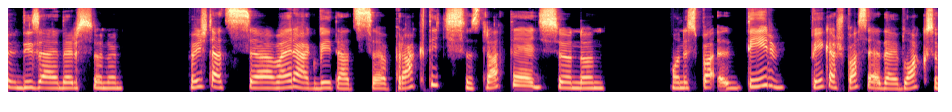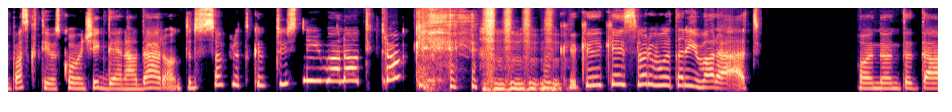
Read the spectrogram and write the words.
dizainers. Un, un, viņš tāds vairāk bija tāds praktiķis un stratēģis, un, un, un es pa, tīri vienkārši pasēdēju blakus un paskatījos, ko viņš ikdienā dara. Tad es sapratu, ka tas īstenībā nav tik traki. ka, ka, ka es varbūt arī varētu. Un, un tā,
